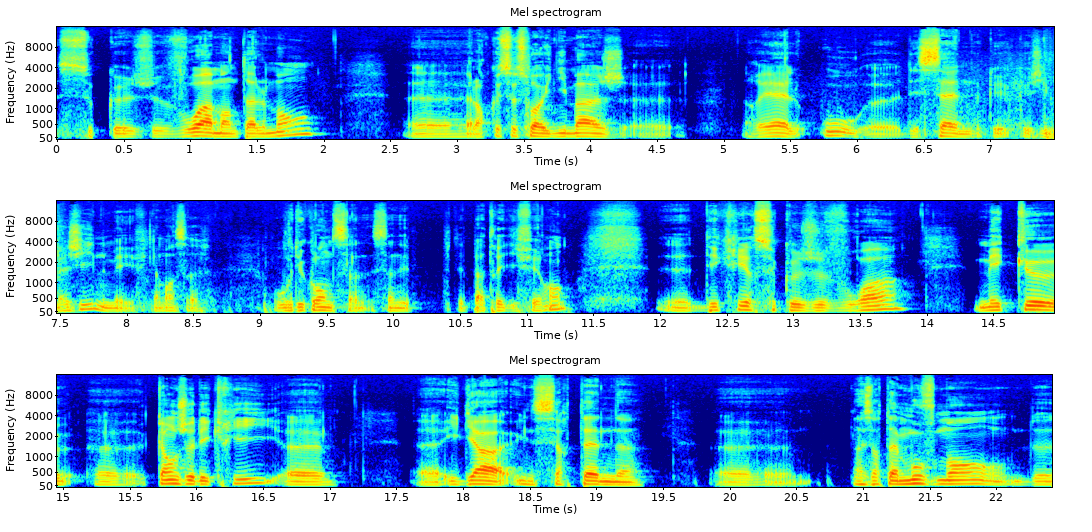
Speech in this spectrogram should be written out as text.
ce que je vois mentalement, euh, alors que ce soit une image réelle ou des scènes que, j'imagine, mais finalement, au bout du compte, ça n'est peut-être pas très différent, d'écrire ce que je vois, mais que quand je l'écris, il y a une certaine un certain mouvement de,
